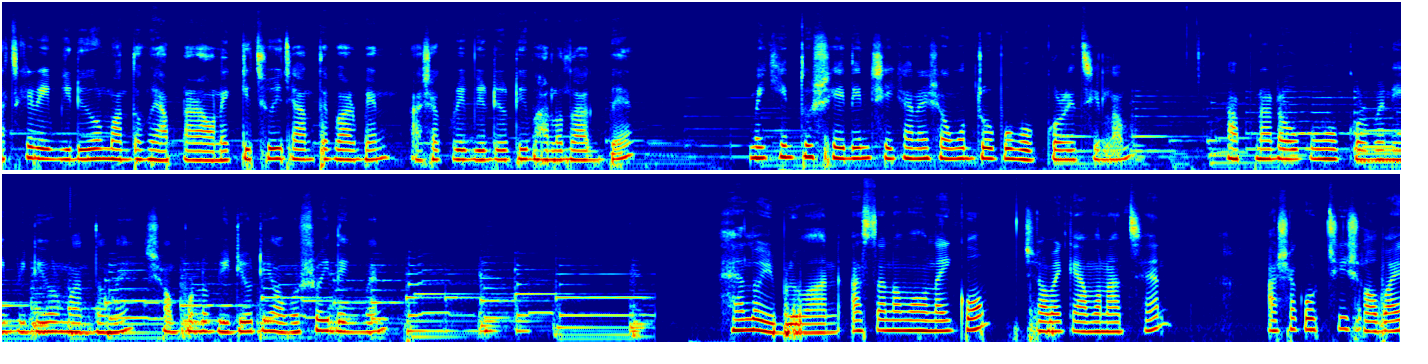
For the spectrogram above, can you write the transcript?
আজকের এই ভিডিওর মাধ্যমে আপনারা অনেক কিছুই জানতে পারবেন। আশা করি ভিডিওটি ভালো লাগবে। আমি কিন্তু সেদিন সেখানে সমুদ্র উপভোগ করেছিলাম। আপনারা উপভোগ করবেন এই ভিডিওর মাধ্যমে। সম্পূর্ণ ভিডিওটি অবশ্যই দেখবেন। হ্যালো ইব্রুয়ান আসসালামু আলাইকুম। সবাই কেমন আছেন? আশা করছি সবাই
